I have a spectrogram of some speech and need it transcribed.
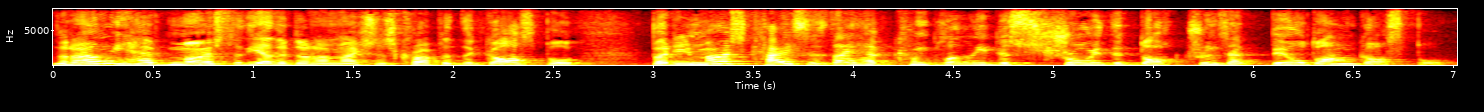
Not only have most of the other denominations corrupted the gospel, but in most cases they have completely destroyed the doctrines that build on gospel.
